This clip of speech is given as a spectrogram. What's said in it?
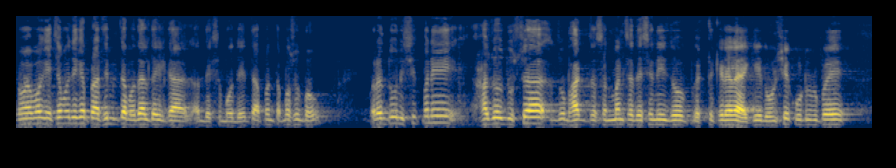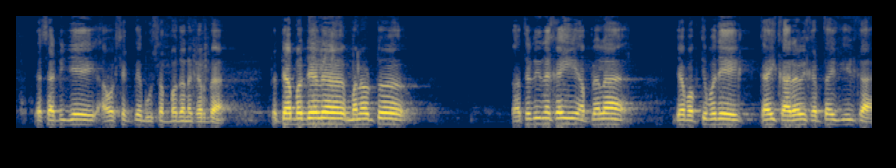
किंवा मग याच्यामध्ये काही प्राथमिकता बदलता येईल का अध्यक्ष महोदय तर आपण तपासून पाहू. परंतु निश्चितपणे हा जो दुसरा जो भाग सन्मान सदस्यांनी जो व्यक्त केलेला आहे की दोनशे कोटी रुपये त्यासाठी जे आवश्यक ते भूसंपादनाकरता तर त्याबद्दल मला वाटतं तातडीनं काही आपल्याला या बाबतीमध्ये काही कारवाई करता येईल का?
